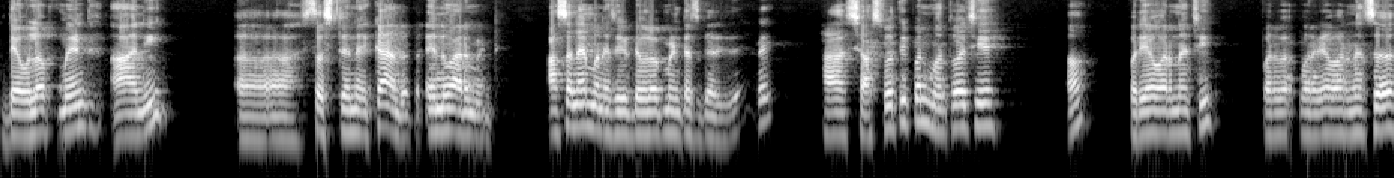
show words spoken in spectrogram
डेव्हलपमेंट आणि सस्टेन काय म्हणतात? एन्व्हायरमेंट. असं नाही म्हणायचं डेव्हलपमेंटच गरजेचं अरे हा शाश्वती पण महत्वाची आहे. पर्यावरणाची. पर्यावरणाचं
